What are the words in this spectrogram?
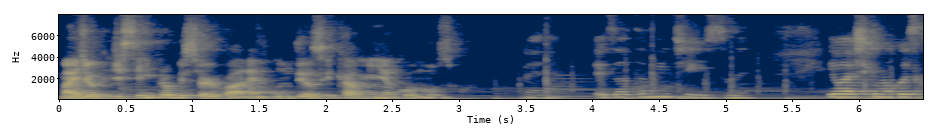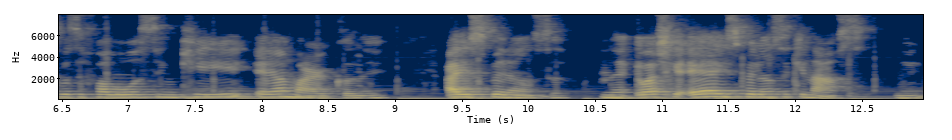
Mas de, de sempre observar, né? Um Deus que caminha conosco. É, exatamente isso, né? Eu acho que uma coisa que você falou, assim, que é a marca, né? A esperança, né? Eu acho que é a esperança que nasce, né?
